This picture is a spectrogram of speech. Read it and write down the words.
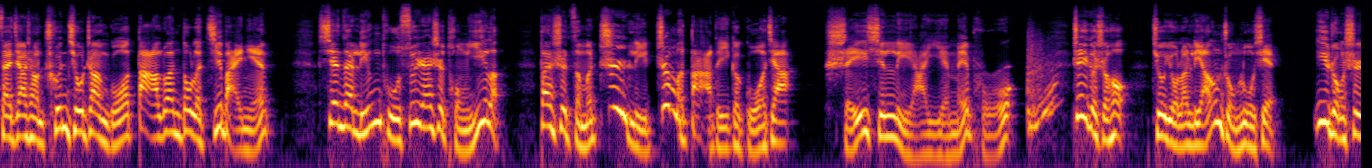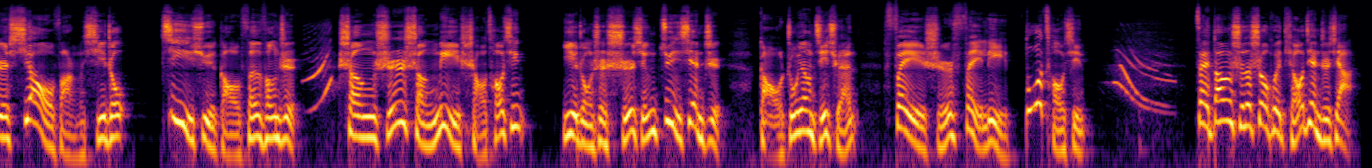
再加上春秋战国大乱斗了几百年，现在领土虽然是统一了，但是怎么治理这么大的一个国家，谁心里啊也没谱。这个时候就有了两种路线，一种是效仿西周，继续搞分封制，省时省力少操心；一种是实行郡县制，搞中央集权，费时费力多操心。在当时的社会条件之下，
